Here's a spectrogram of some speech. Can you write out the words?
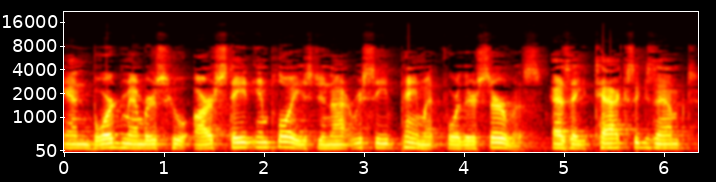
and board members who are state employees do not receive payment for their service. As a tax exempt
